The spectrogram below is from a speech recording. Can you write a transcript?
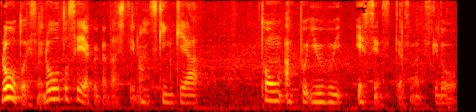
ロートですね。ロート製薬が出してるうん。スキンアクアトーンアップ UV エッセンスってやつなんですけど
